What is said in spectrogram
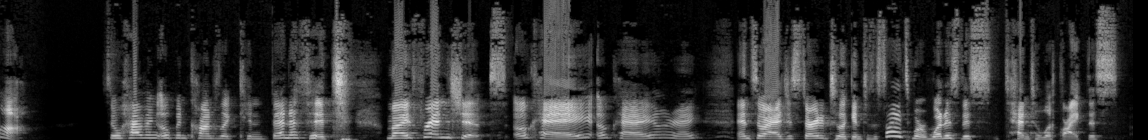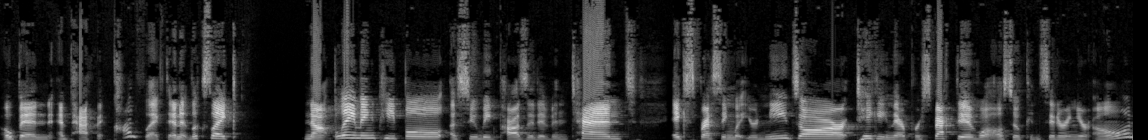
huh so having open conflict can benefit my friendships. Okay, okay, all right. And so I just started to look into the science more. What does this tend to look like, this open empathic conflict? And it looks like not blaming people, assuming positive intent, expressing what your needs are, taking their perspective while also considering your own.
